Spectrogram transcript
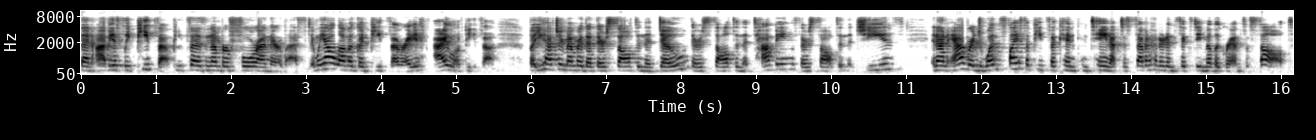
Then obviously pizza. Pizza is number four on their list. And we all love a good pizza, right? I love pizza. But you have to remember that there's salt in the dough, there's salt in the toppings, there's salt in the cheese. And on average, one slice of pizza can contain up to 760 milligrams of salt.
